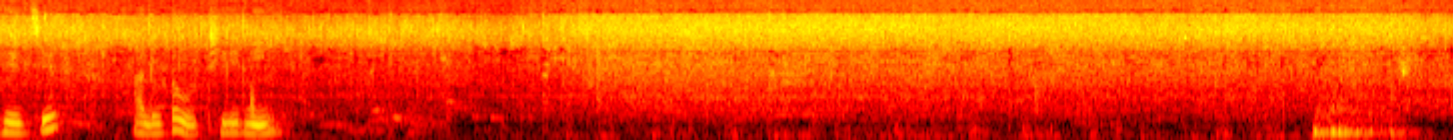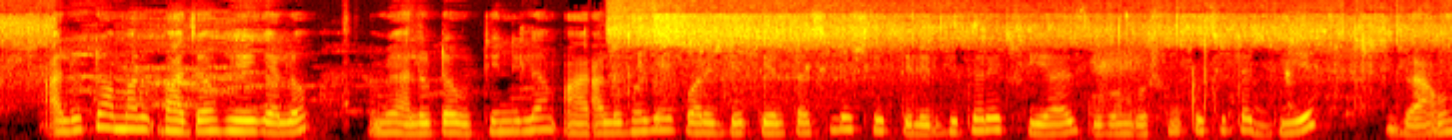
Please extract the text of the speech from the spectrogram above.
ভেজে আলুটা উঠিয়ে নিই। আলুটা আমার ভাজা হয়ে গেল। আমি আলুটা উঠিয়ে নিলাম আর আলু ভাজার পরে যে তেলটা ছিল সেই তেলের ভিতরে পেঁয়াজ এবং রসুন কুচিটা দিয়ে ব্রাউন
